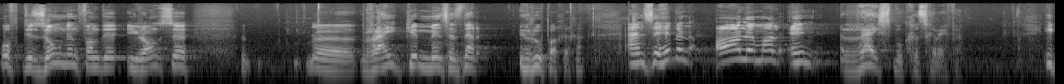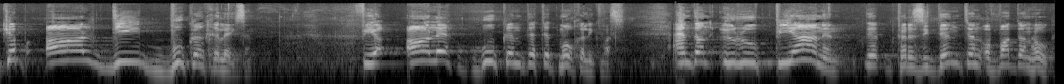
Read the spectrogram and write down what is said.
of de zonen van de Iraanse uh, rijke mensen naar Europa gegaan. En ze hebben allemaal een reisboek geschreven. Ik heb al die boeken gelezen via alle hoeken dat het mogelijk was. En dan Europeanen de presidenten of wat dan ook.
